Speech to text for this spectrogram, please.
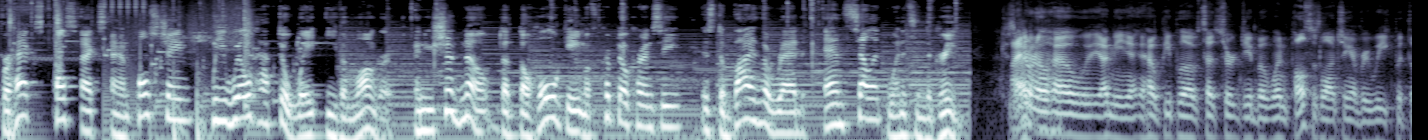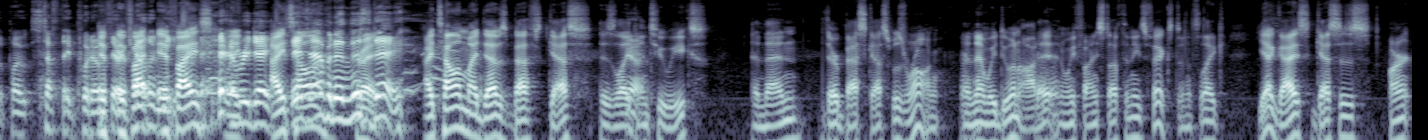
for Hex, PulseX, and PulseChain, we will have to wait even longer. And you should know that the whole game of cryptocurrency is to buy the red and sell it when it's in the green. I don't know how. I mean, how people have such certainty about when Pulse is launching every week, but the po- stuff they put out if, there if telling I, if me I, like, every day I tell it's them, happening this right. day. I tell them my dev's best guess is like yeah. in two weeks, and then their best guess was wrong. And then we do an audit and we find stuff that needs fixed. And it's like, yeah, guys, guesses aren't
